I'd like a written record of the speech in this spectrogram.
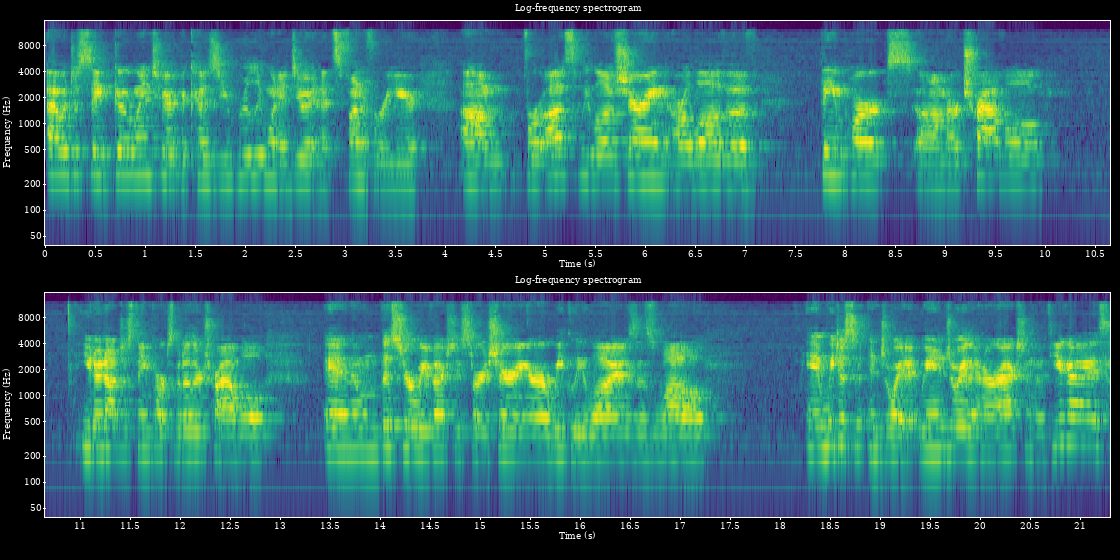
I would just say go into it because you really want to do it and it's fun for you. Um, for us, we love sharing our love of theme parks, um, our travel, you know, not just theme parks, but other travel. And then this year we've actually started sharing our weekly lives as well. And we just enjoy it. We enjoy the interaction with you guys.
